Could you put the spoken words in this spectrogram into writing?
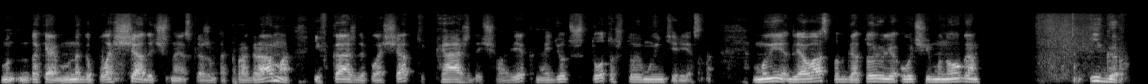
ну, такая многоплощадочная, скажем так, программа, и в каждой площадке каждый человек найдет что-то, что ему интересно. Мы для вас подготовили очень много игр,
